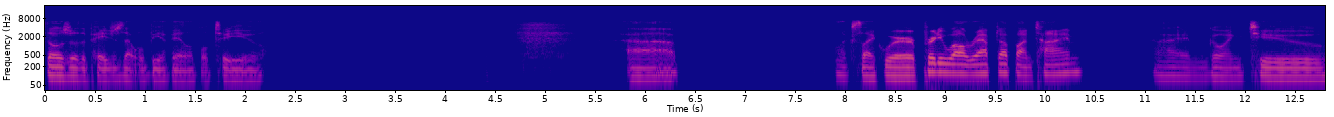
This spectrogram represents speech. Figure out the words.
those are the pages that will be available to you. Uh, looks like we're pretty well wrapped up on time. I'm going to,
